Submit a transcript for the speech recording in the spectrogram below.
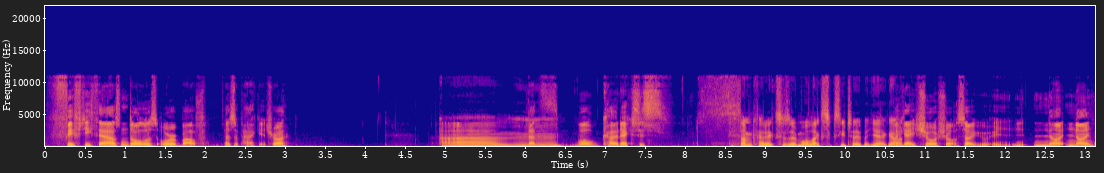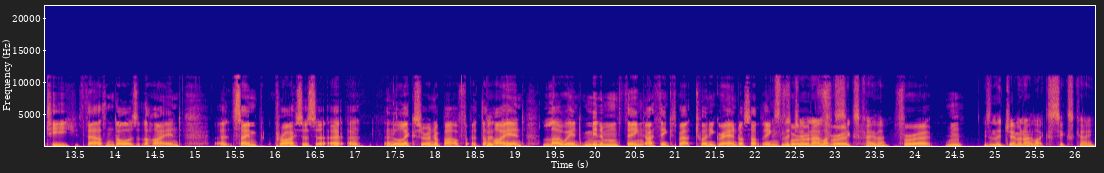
fifty thousand dollars or above as a package, right? um, That's well, codex is some codexes are more like sixty-two, but yeah, go on. okay. Sure, sure. So uh, ni- ninety thousand dollars at the high end, uh, same price as a, a, an Alexa and above at the But- high end. Low end minimum thing, I think it's about twenty grand or something. Isn't the Gemini a, like for six K though? for a hmm? Isn't the Gemini like six K?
